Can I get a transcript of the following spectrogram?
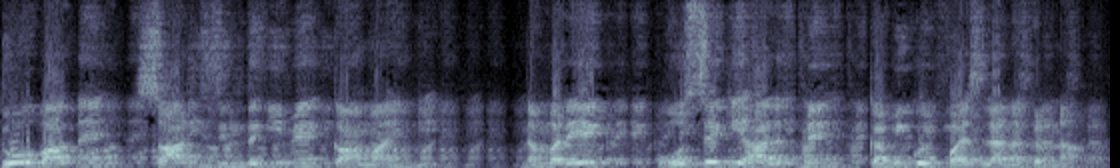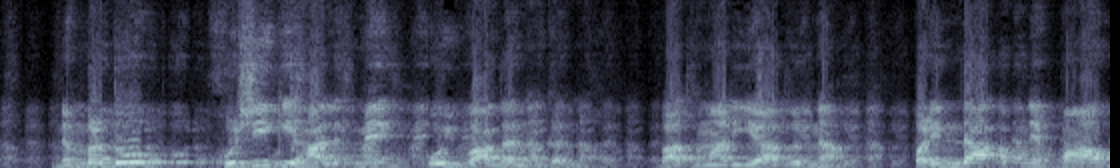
दो बातें सारी ज़िंदगी में काम आएँगी। नंबर एक, गुस्से की हालत में कभी कोई फैसला न करना। नंबर दो, खुशी की हालत में कोई वादा न करना। बात हमारी याद रखना। परिंदा अपने पाँव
